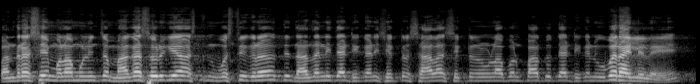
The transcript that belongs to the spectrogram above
पंधराशे मुलामुलींचं मागासवर्गीय अस- वसतिगृह ते दादांनी त्या ठिकाणी सेक्टर सहाला सेक्टर नऊला आपण पाहतो त्या ठिकाणी उभं राहिलेलं आहे.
